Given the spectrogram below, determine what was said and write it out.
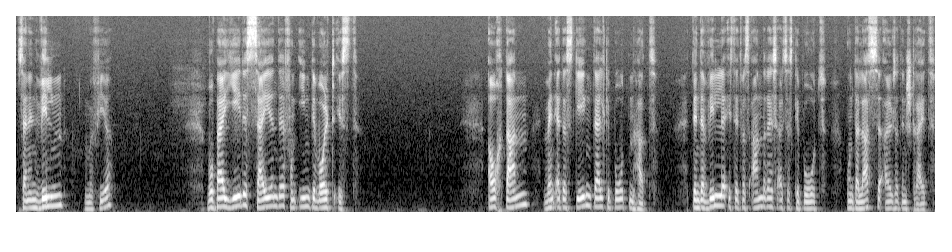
Seinen Willen, Nummer vier. Wobei jedes Seiende von ihm gewollt ist. Auch dann, wenn er das Gegenteil geboten hat. Denn der Wille ist etwas anderes als das Gebot. Unterlasse also den Streit.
